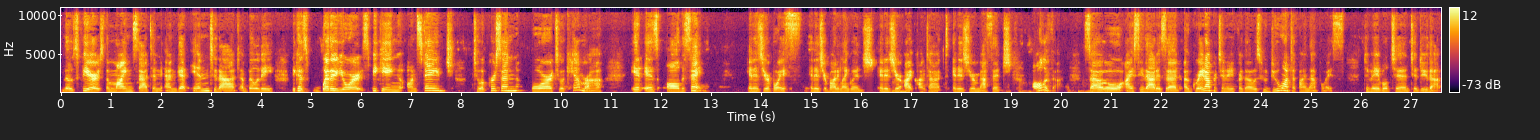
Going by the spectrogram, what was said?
those fears, the mindset and and get into that ability because whether you're speaking on stage to a person or to a camera, it is all the same. It is your voice, it is your body language, it is your Mhm. eye contact, it is your message, all of that. So I see that as a, a great opportunity for those who do want to find that voice to be able to to do that.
